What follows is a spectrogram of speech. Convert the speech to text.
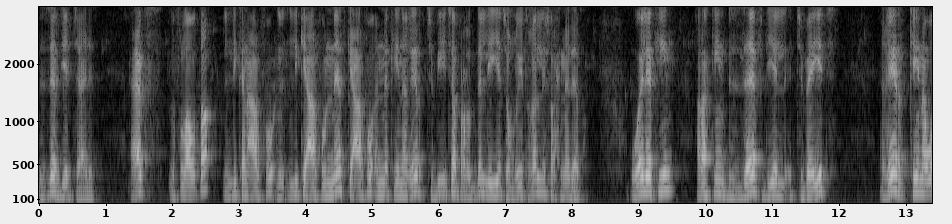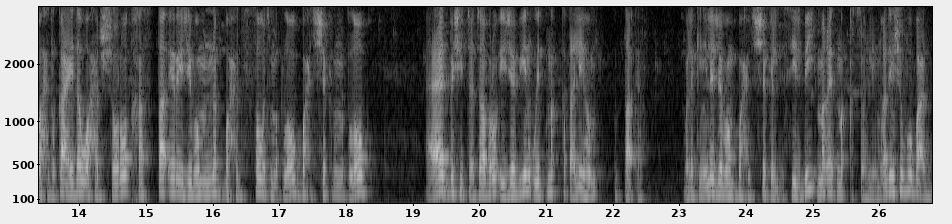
بزاف ديال التعدد عكس الفلاوطة اللي كنعرفوا اللي كيعرفوا الناس كيعرفوا أن كاينة غير التبيتة بالردة اللي هي تغي تغا اللي شرحنا دابا. ولكن راه كاين بزاف ديال التبايت. غير كاينة واحد القاعدة واحد الشروط خاص الطائر يجيبهم لنا بواحد الصوت مطلوب بواحد الشكل مطلوب. عاد باش يتعتبروا إيجابيين ويتنقط عليهم الطائر. ولكن إلا جابهم بواحد الشكل سلبي ما غيتنقطش عليهم. غادي نشوفوا بعض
